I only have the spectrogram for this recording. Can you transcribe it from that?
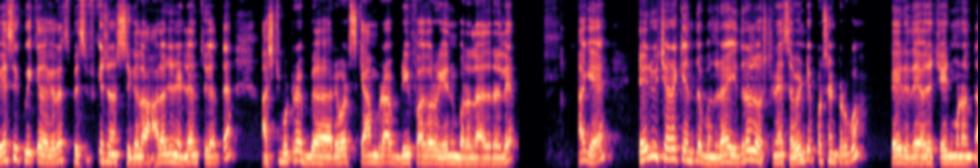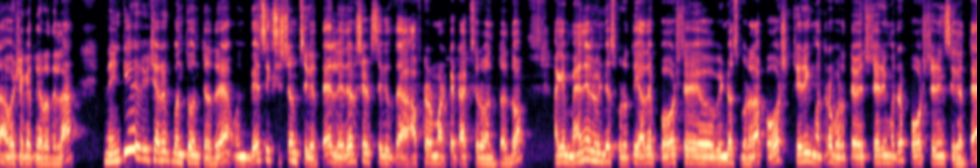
ಬೇಸಿಕ್ ವೆಹಿಕಲ್ ಆಗಿದೆ ಸ್ಪೆಸಿಫಿಕೇಶನ್ ಅಷ್ಟು ಸಿಗಲ್ಲ ಹಾಲೋಜನ್ ಹೆಡ್ಲೈನ್ ಸಿಗುತ್ತೆ, ಅಷ್ಟು ಬಿಟ್ಟರೆ ರಿವರ್ಸ್ ಕ್ಯಾಮ್ರಾ ಡೀಫ್ ಆಗೋರು ಏನು ಬರಲ್ಲ ಅದರಲ್ಲಿ. ಹಾಗೆ ಟೈರ್ ವಿಚಾರಕ್ಕೆ ಅಂತ ಬಂದ್ರೆ ಇದರಲ್ಲೂ ಅಷ್ಟೇ ಸೆವೆಂಟಿ ಪರ್ಸೆಂಟ್ ವರೆಗೂ ಟೈರ್ ಇದೆ ಯಾವುದೇ ಚೇಂಜ್ ಮಾಡುವಂತ ಅವಶ್ಯಕತೆ ಇರೋದಿಲ್ಲ. ಇನ್ನು ಇಂಟೀರಿಯರ್ ವಿಚಾರಕ್ಕೆ ಬಂತು ಅಂತ ಹೇಳಿದ್ರೆ, ಒಂದು ಬೇಸಿಕ್ ಸಿಸ್ಟಮ್ ಸಿಗುತ್ತೆ ಲೆದರ್ ಸೆಟ್ ಸಿಗುತ್ತೆ ಆಫ್ಟರ್ ಮಾರ್ಕೆಟ್ ಹಾಕ್ಸಿರುವಂಥದ್ದು ಹಾಗೆ ಮ್ಯಾನ್ಯಲ್ ವಿಂಡೋಸ್ ಬರುತ್ತೆ, ಯಾವುದೇ ಪವರ್ ವಿಂಡೋಸ್ ಬರಲ್ಲ ಪವರ್ ಸ್ಟೇರಿಂಗ್ ಮಾತ್ರ ಬರುತ್ತೆ ಸ್ಟೇರಿಂಗ್ ಮಾತ್ರ ಪವರ್ ಸ್ಟೇರಿಂಗ್ ಸಿಗುತ್ತೆ.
